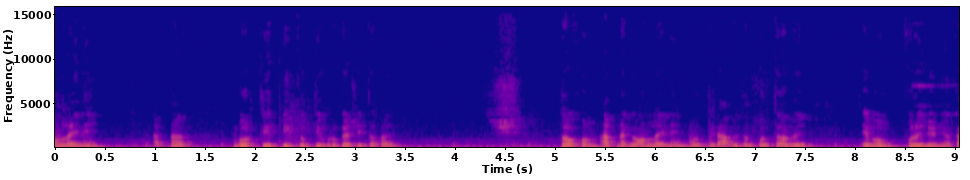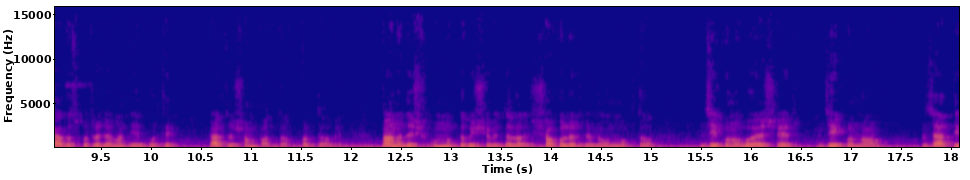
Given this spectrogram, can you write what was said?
অনলাইনে আপনার ভর্তির বিজ্ঞপ্তি প্রকাশিত হয়। তখন আপনাকে অনলাইনে ভর্তির আবেদন করতে হবে এবং প্রয়োজনীয় কাগজপত্র জমা দিয়ে ভর্তির কার্য সম্পন্ন করতে হবে। বাংলাদেশ উন্মুক্ত বিশ্ববিদ্যালয় সকলের জন্য উন্মুক্ত। যে কোনো বয়সের, যে কোনো জাতি,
